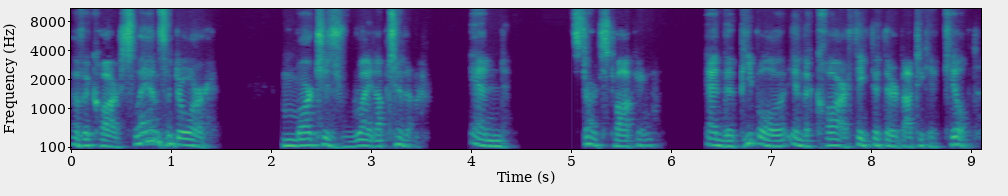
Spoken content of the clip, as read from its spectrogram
of the car, slams the door, marches right up to them, and starts talking. And the people in the car think that they're about to get killed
